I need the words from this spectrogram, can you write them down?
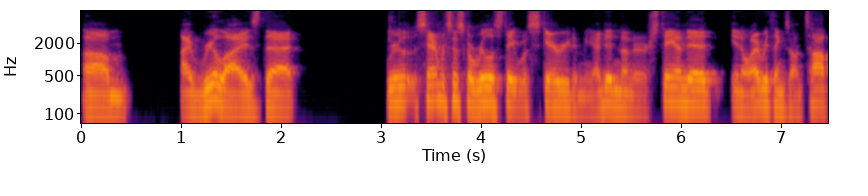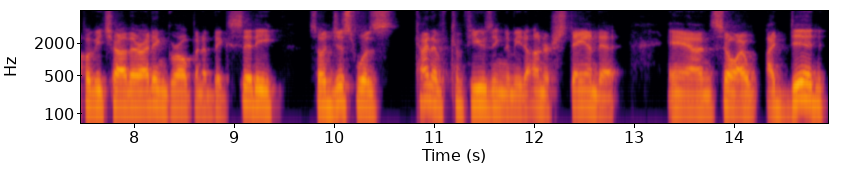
um, I realized that real, San Francisco real estate was scary to me. I didn't understand it. You know, everything's on top of each other. I didn't grow up in a big city, so it just was kind of confusing to me to understand it. And so I I did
